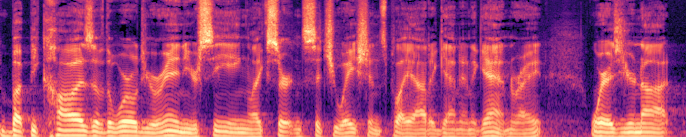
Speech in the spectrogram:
but because of the world you're in, you're seeing like certain situations play out again and again, right? Whereas you're not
